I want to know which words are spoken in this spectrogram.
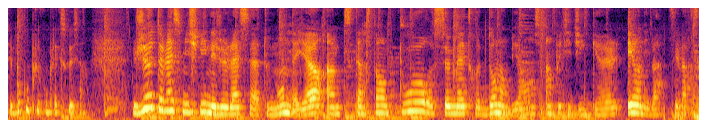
C'est beaucoup plus complexe que ça. Je te laisse Micheline et je laisse à tout le monde d'ailleurs un petit instant pour se mettre dans l'ambiance, un petit jingle et on y va. C'est parti.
